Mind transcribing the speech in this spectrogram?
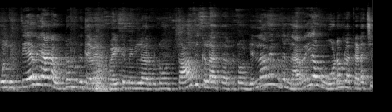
உங்களுக்கு தேவையான உடம்புக்கு தேவையான வைட்டமின்களாக இருக்கட்டும் தாதுக்களாக இருக்கட்டும் எல்லாமே வந்து நிறையா உங்கள் உடம்புல கிடச்சி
